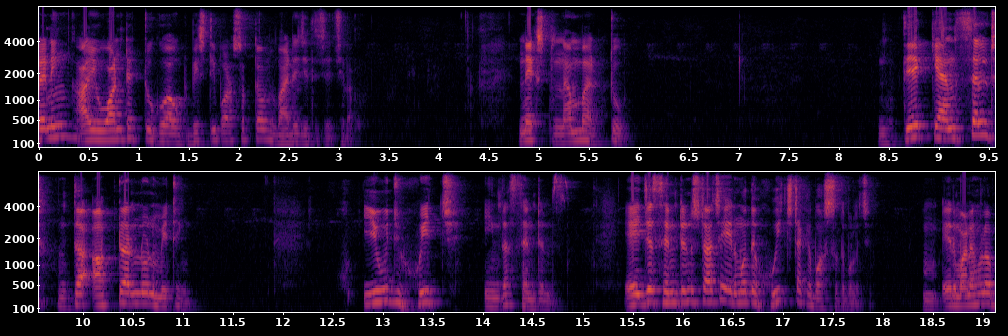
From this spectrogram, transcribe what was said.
raining I wanted to go out বৃষ্টি পড়া সত্ত্বেও আমি বাইরে যেতে চেয়েছিলাম। Next number two they cancelled the afternoon meeting use which in the sentence এই যে সেন্টেন্সটা আছে, এর মধ্যে হুইচটাকে বসাতে বলেছে। এর মানে হলো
